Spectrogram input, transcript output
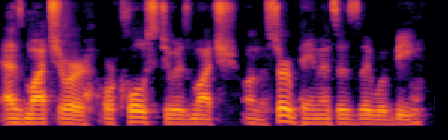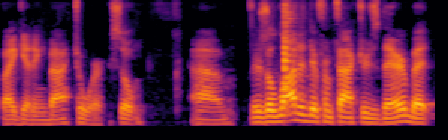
as much or, or close to as much on the CERB payments as they would be by getting back to work. So um, there's a lot of different factors there, but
